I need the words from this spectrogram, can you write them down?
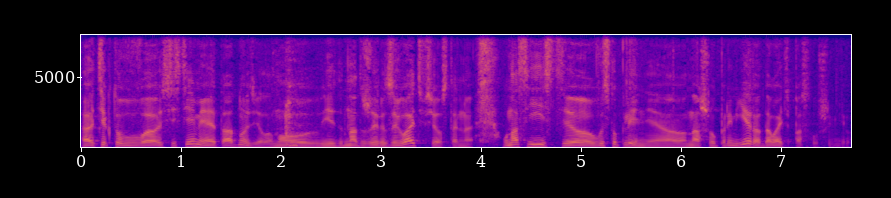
э, те, кто в системе это одно дело, но надо же развивать все остальное. У нас есть э, выступление нашего премьера, давайте послушаем его.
